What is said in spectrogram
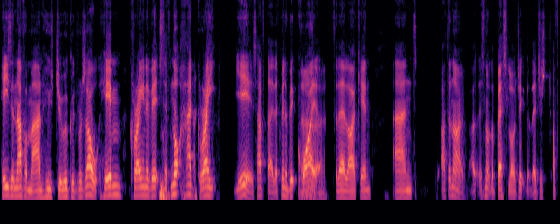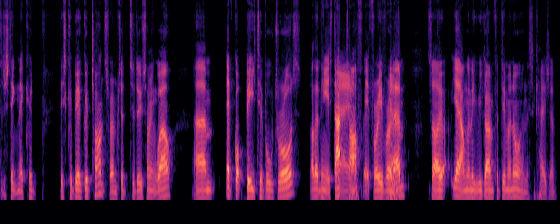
he's another man who's due a good result. Him, Krajinovic, they've not had great years, have they? They've been a bit quiet No. for their liking, and I don't know. uh, It's not the best logic that they're just. I just think they could. This could be a good chance for them to, to do something well. Um, they've got beatable draws. I don't think it's that Yeah, yeah. tough eh, for either of them. So yeah, I'm going to be going for de Minaur on this occasion.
